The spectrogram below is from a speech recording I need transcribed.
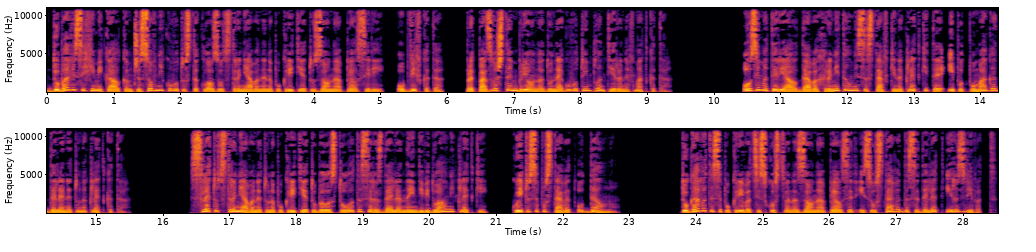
Добави се химикал към часовниковото стъкло за отстраняване на покритието зона Пелсери, обвивката, предпазваща ембриона до неговото имплантиране в матката. Ози материал дава хранителни съставки на клетките и подпомага деленето на клетката. След отстраняването на покритието баластулата се разделя на индивидуални клетки, които се поставят отделно. Тогава те се покриват с изкуствена зона Пелсет и се оставят да се делят и развиват.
